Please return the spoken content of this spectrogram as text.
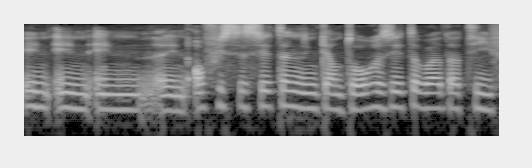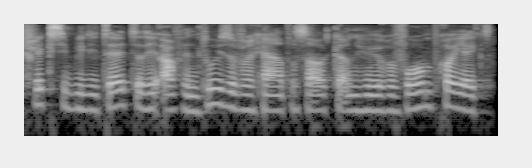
in, in, in, in offices zitten, in kantoren zitten, waar dat die flexibiliteit, dat je af en toe eens een vergaderzaal kan huren voor een project.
